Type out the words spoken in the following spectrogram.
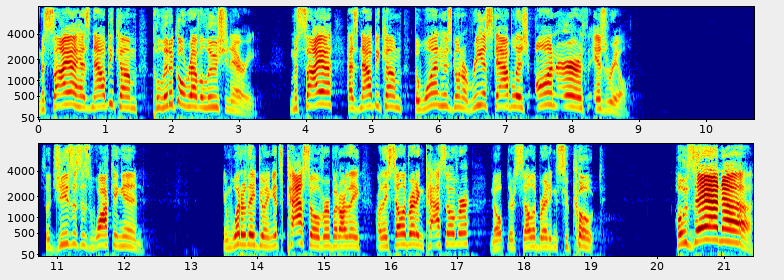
Messiah has now become political revolutionary. Messiah has now become the one who's going to reestablish on earth Israel. So Jesus is walking in. And what are they doing? It's Passover, but are they are they celebrating Passover? Nope, they're celebrating Sukkot. Hosanna!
